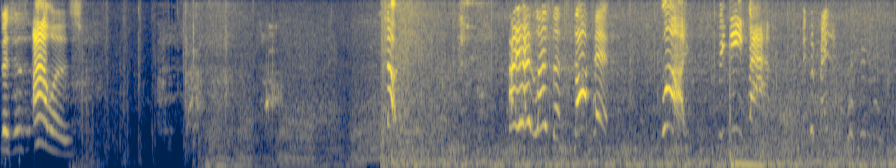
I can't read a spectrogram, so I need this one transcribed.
This is ours! No! Hey, hey, listen, stop it! Why? We need that!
